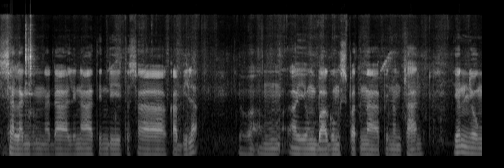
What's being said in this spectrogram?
Isa lang yung nadali natin dito sa kabila. Yung, ang, ay, yung bagong spot na pinuntahan. Yun, yung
